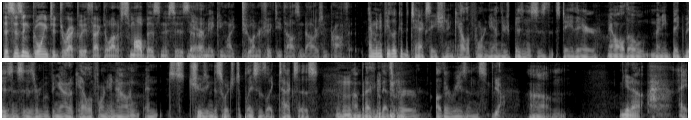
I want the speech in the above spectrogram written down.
this isn't going to directly affect a lot of small businesses that Yeah. are making like $250,000 in profit. I mean, if you look at the taxation in California, and there's businesses that stay there now, although many big businesses are moving out of California now and, and choosing to switch to places like Texas, um, but I think that's for other reasons. Yeah. Um, you know, I,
